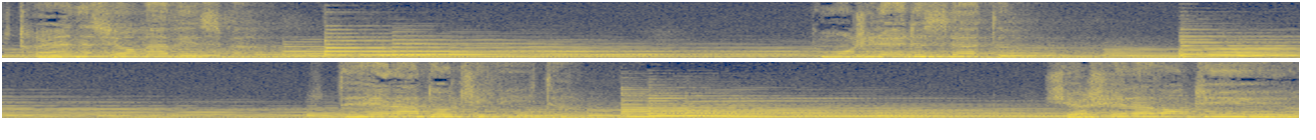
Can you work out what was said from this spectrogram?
Je traînais sur ma Vespa, dans mon gilet de satin. J'étais la Dolce Vita, cherchais l'aventure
